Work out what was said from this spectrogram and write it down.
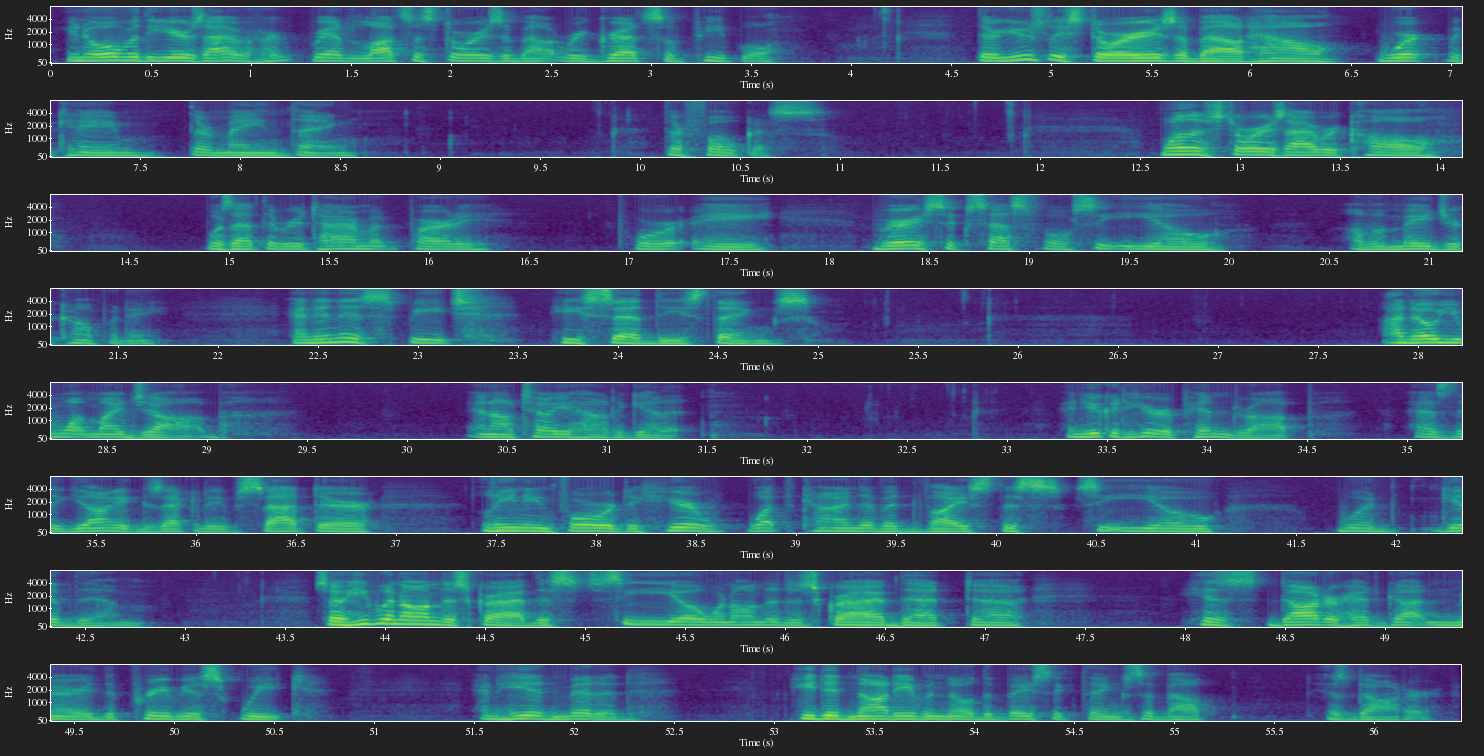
You know, over the years, I've read lots of stories about regrets of people. They're usually stories about how work became their main thing, their focus. One of the stories I recall was at the retirement party for a very successful CEO of a major company. And in his speech, he said these things I know you want my job and I'll tell you how to get it. And you could hear a pin drop as the young executive sat there leaning forward to hear what kind of advice this CEO would give them. So he went on to describe, this CEO went on to describe that uh, his daughter had gotten married the previous week, and he admitted he did not even know the basic things about his daughter.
